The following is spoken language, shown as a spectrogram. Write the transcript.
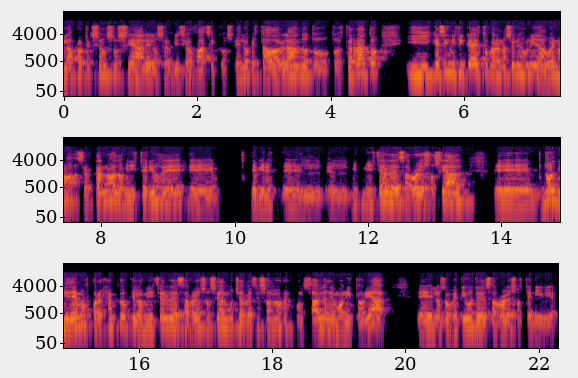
la protección social y los servicios básicos. Es lo que he estado hablando todo, todo este rato. ¿Y qué significa esto para Naciones Unidas? Bueno, acercarnos a los ministerios de... Eh, de el, el, Ministerio de Desarrollo Social. Eh, no olvidemos, por ejemplo, que los Ministerios de Desarrollo Social muchas veces son los responsables de monitorear eh, los objetivos de desarrollo sostenible.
